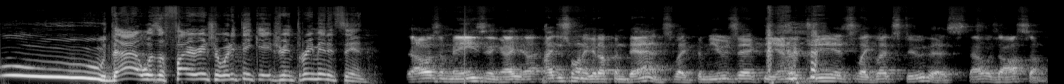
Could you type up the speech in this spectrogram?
Ooh, that was a fire intro. What do you think, Adrian? Three minutes in. That was amazing. I I just want to get up and dance. Like the music, the energy. it's like let's do this. That was awesome.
